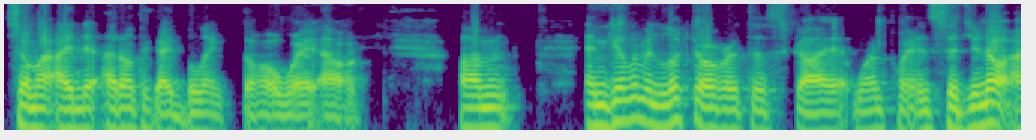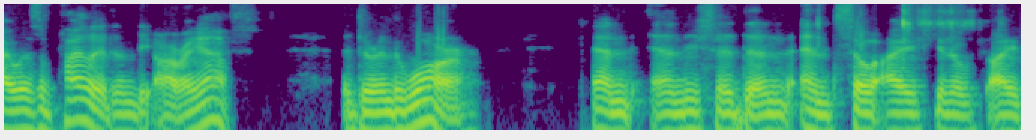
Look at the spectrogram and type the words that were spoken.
so my, I, I don't think I blinked the whole way out. Um, and Guillermin looked over at this guy at one point and said, "You know, I was a pilot in the RAF during the war." And and he said, and and so I, you know, I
